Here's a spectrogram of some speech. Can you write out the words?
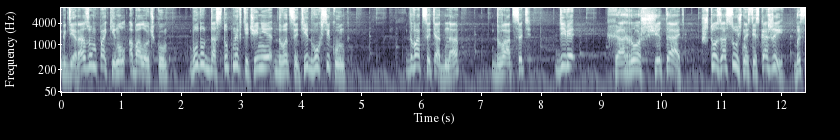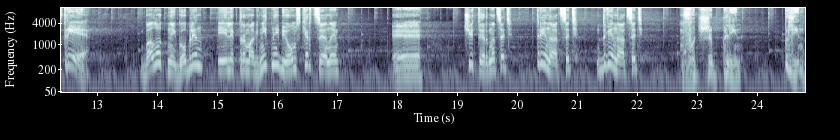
где разум покинул оболочку. Будут доступны в течение 22 секунд. 21, 20, 9... Хорош считать! Что за сущности, скажи? Быстрее! Болотный гоблин и электромагнитный биом скерцены. э 14, 13, 12. Вот же блин! Блин,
